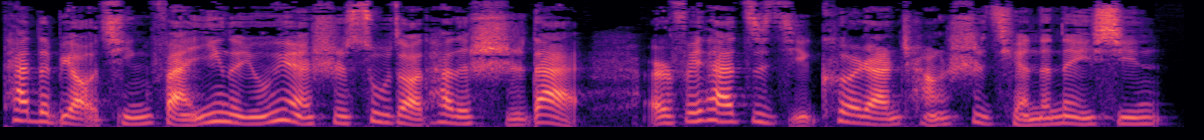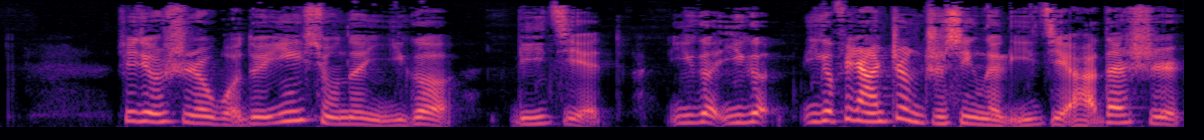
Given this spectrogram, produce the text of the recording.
他的表情反映的永远是塑造他的时代，而非他自己溘然尝试前的内心。这就是我对英雄的一个理解，一个一个一个非常政治性的理解哈。但是，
